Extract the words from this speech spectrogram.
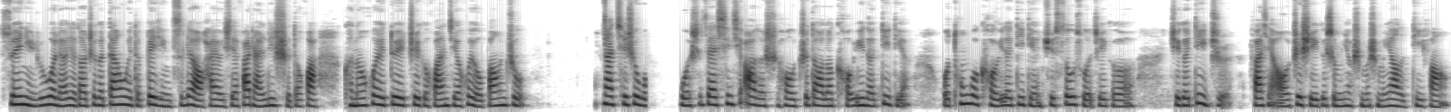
所以你如果了解到这个单位的背景资料，还有一些发展历史的话，可能会对这个环节会有帮助。那其实我我是在星期二的时候知道了口译的地点，我通过口译的地点去搜索这个这个地址，发现哦这是一个什么样什么什么样的地方，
